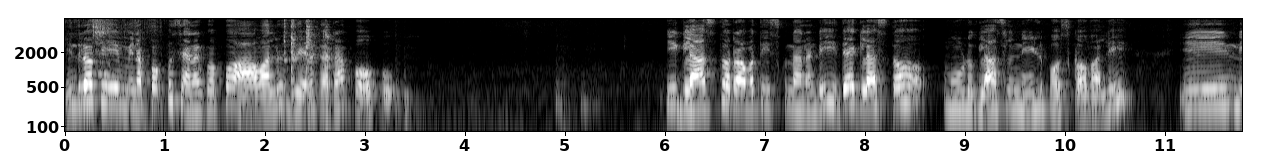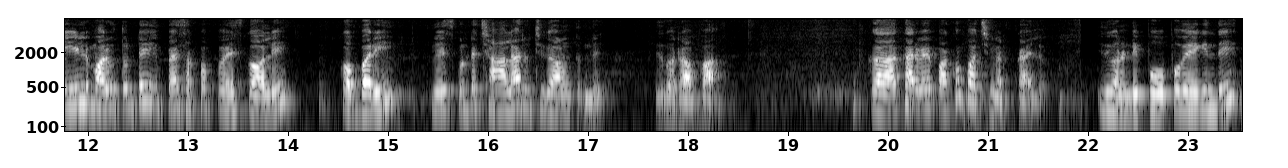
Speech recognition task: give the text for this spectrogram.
ఇందులోకి మినపప్పు శనగపప్పు ఆవాలు జీలకర్ర పోపు. ఈ గ్లాస్తో రవ్వ తీసుకున్నానండి. ఇదే గ్లాస్తో మూడు గ్లాసుల నీళ్ళు పోసుకోవాలి. ఈ నీళ్ళు మరుగుతుంటే ఈ పెసరపప్పు వేసుకోవాలి. కొబ్బరి వేసుకుంటే చాలా రుచిగా ఉంటుంది. ఇదిగో రవ్వ క- కరివేపాకు పచ్చిమిరపకాయలు. ఇదిగోనండి పోపు వేగింది.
